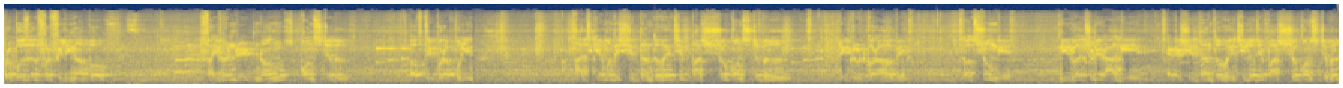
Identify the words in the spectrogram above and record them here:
Proposal for filling up of five hundred নং কনস্টেবল অফ ত্রিপুরা পুলিশ আজকে আমাদের সিদ্ধান্ত হয়েছে পাঁচশো কনস্টেবল রিক্রুট করা হবে। তৎসঙ্গে নির্বাচনের আগে একটা সিদ্ধান্ত হয়েছিল যে পাঁচশো কনস্টেবল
